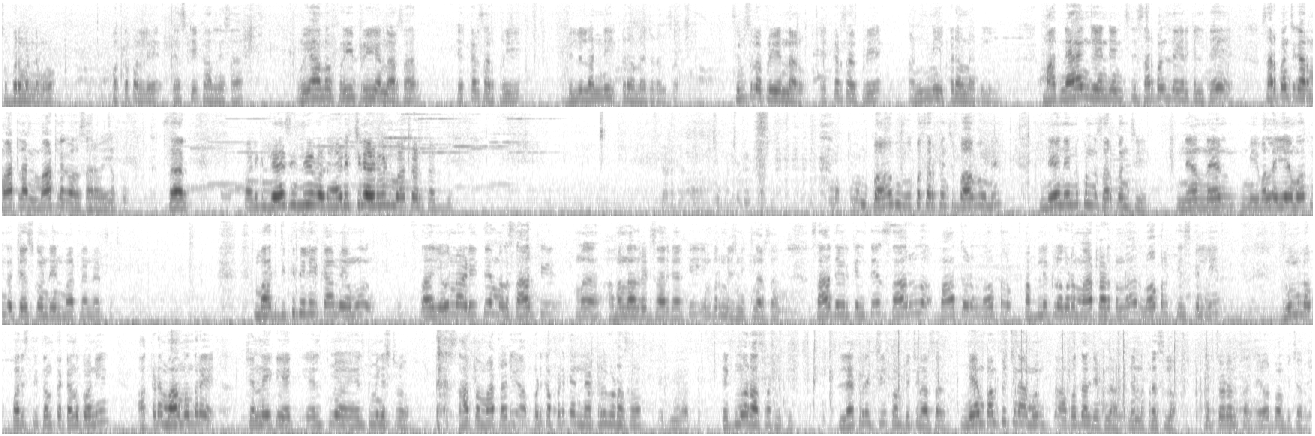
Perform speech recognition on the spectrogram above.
సుబ్రహ్మణ్యము Kothapalli ST colony sir. రుయాలో free free అన్నారు sir. ఎక్కడ సార్ ఫ్రీ? బిల్లులు అన్నీ ఇక్కడే ఉన్నాయి చూడండి సార్. సిమ్స్లో ఫ్రీ అన్నారు. ఎక్కడ సార్ ఫ్రీ? అన్నీ ఇక్కడే ఉన్నాయి బిల్లులు. మాకు న్యాయం చేయండి అని సర్పంచ్ దగ్గరికి వెళ్తే సర్పంచ్ గారు మాట్లాడిన మాటలు కావు సార్ అవి. సార్ వాడికి లేచింది వాడు ఆడిచ్చినాడు అని మాట్లాడతాడు. బాబు ఉప సర్పంచ్ బాబుని నేను ఎన్నుకున్న సర్పంచ్. నేను నేను మీ వల్ల ఏమవుతుందో చేసుకోండి అని మాట్లాడినాడు సార్. మాకు దిక్కు తెలియక మేము ఎవరిని అడిగితే మళ్ళీ సార్కి మా అమర్నాథ్ రెడ్డి సార్ గారికి ఇన్ఫర్మేషన్ ఇచ్చినారు సార్. సార్ దగ్గరికి వెళ్తే సారు మాతో లోపల పబ్లిక్లో కూడా మాట్లాడకుండా లోపలికి తీసుకెళ్ళి రూమ్లో పరిస్థితి అంతా కనుక్కొని అక్కడ మా ముందరే చెన్నైకి హెల్త్ హెల్త్ మినిస్టర్ సార్తో మాట్లాడి అప్పటికప్పటికే లెటర్ కూడా సార్. ఎగ్మోర్ హాస్పిటల్కి లెటర్ ఇచ్చి పంపించినారు సార్. మేము పంపించిన అబద్ధాలు చెప్పినారు నిన్న ప్రెస్లో. ఇక్కడ చూడండి సార్ ఎవరు పంపించారు?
